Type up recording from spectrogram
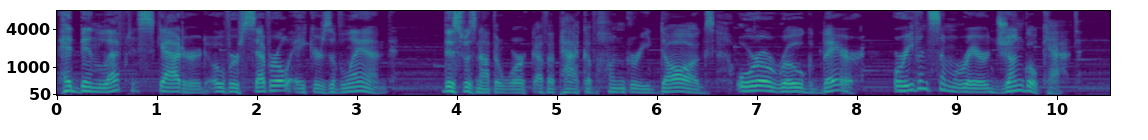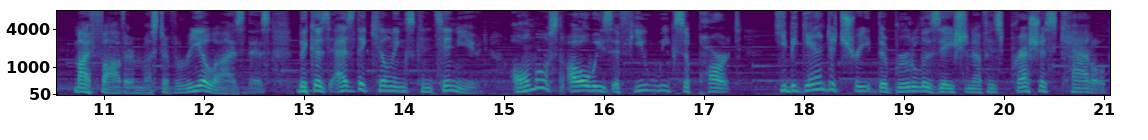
had been left scattered over several acres of land. This was not the work of a pack of hungry dogs or a rogue bear or even some rare jungle cat. My father must have realized this because as the killings continued, almost always a few weeks apart, he began to treat the brutalization of his precious cattle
